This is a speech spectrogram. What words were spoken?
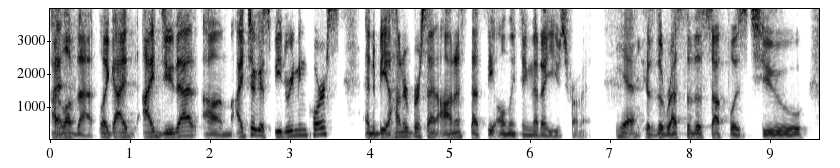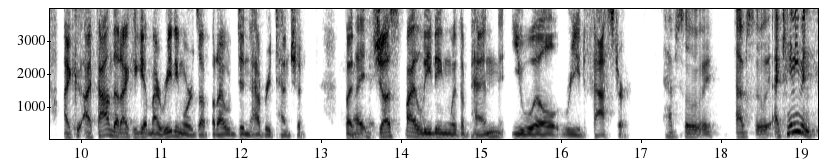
I love that. Like I I do that. Um I took a speed reading course and to be 100% honest, that's the only thing that I use from it. Yeah. Because the rest of the stuff was too I I found that I could get my reading words up but I didn't have retention. But right. just by leading with a pen, you will read faster. Absolutely. Absolutely. I can't even,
